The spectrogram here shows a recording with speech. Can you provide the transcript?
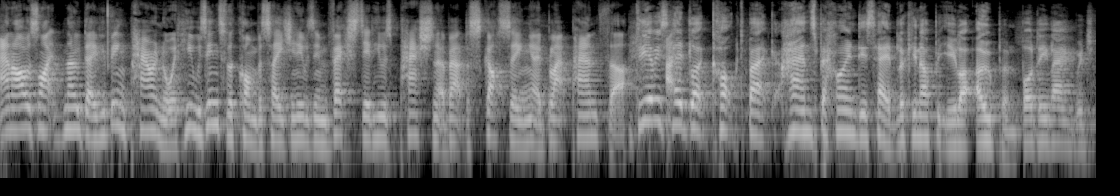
And I was like, no, Dave, you're being paranoid. He was into the conversation. He was invested. He was passionate about discussing uh, Black Panther. Did he have his head like cocked back, hands behind his head, looking up at you like open, body language?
